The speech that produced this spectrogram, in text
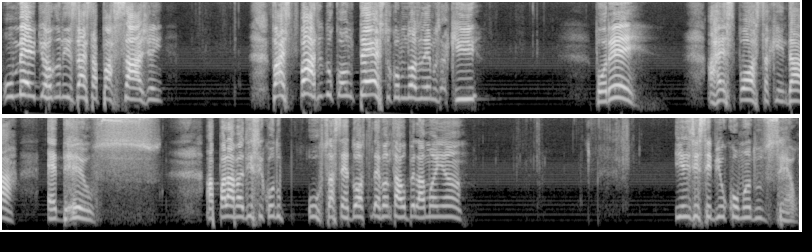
um meio de organizar essa passagem. Faz parte do contexto, como nós lemos aqui. Porém, a resposta quem dá é Deus. A palavra diz que quando o sacerdote levantava pela manhã, e eles recebiam o comando do céu,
